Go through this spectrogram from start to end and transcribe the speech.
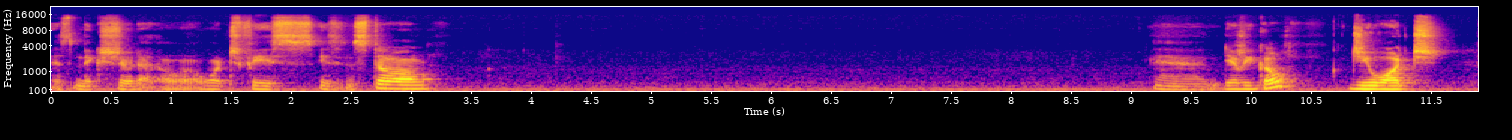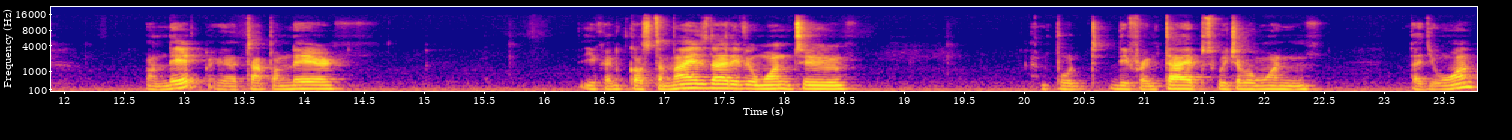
Let's make sure that our watch face is installed. And there we go. GWatch on there. Tap on there. You can customize that if you want to put different types whichever one that you want.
